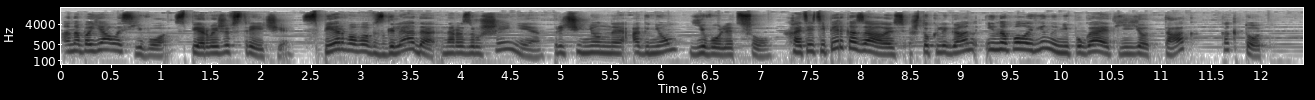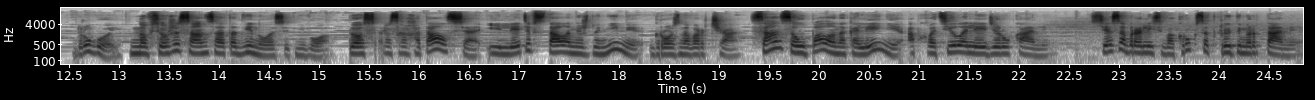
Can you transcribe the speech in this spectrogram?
Она боялась его с первой же встречи, с первого взгляда на разрушение, причиненное огнем его лицу. Хотя теперь казалось, что Клиган и наполовину не пугает ее так, как тот, другой. Но все же Санса отодвинулась от него. Пес расхохотался, и леди встала между ними, грозно ворча. Санса упала на колени, обхватила леди руками. Все собрались вокруг с открытыми ртами.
